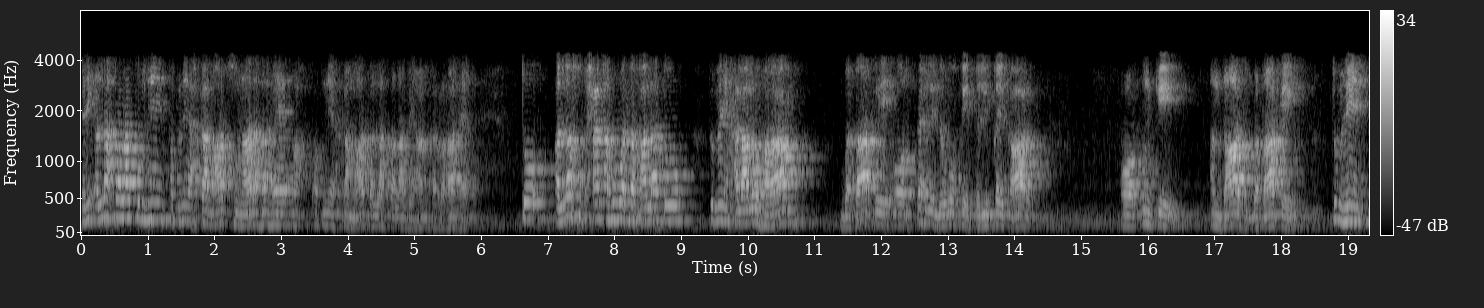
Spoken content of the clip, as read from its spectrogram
یعنی اللہ تعالیٰ تمہیں اپنے احکامات سنا رہا ہے، اپنے احکامات اللہ تعالیٰ بیان کر رہا ہے۔ تو اللہ سبحانہ ہوا تعالیٰ تو تمہیں حلال و حرام بتا کے اور پہلے لوگوں کے طریقہ کار اور ان کے انداز بتا کے تمہیں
